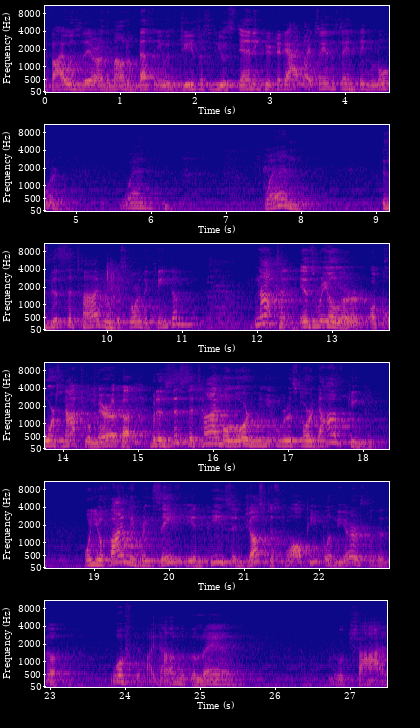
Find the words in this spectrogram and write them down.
If I was there on the Mount of Bethany with Jesus, if he was standing here today, I might say the same thing Lord, when? When? Is this the time you'll restore the kingdom? Not to Israel or, of course, not to America, but is this the time, O oh Lord, when you will restore God's kingdom? When you'll finally bring safety and peace and justice to all people in the earth so that the wolf can lie down with the lamb, the little child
